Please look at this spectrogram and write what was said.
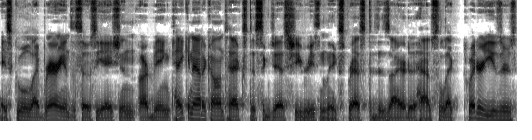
a school librarians association are being taken out of context to suggest she recently expressed a desire to have select Twitter users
